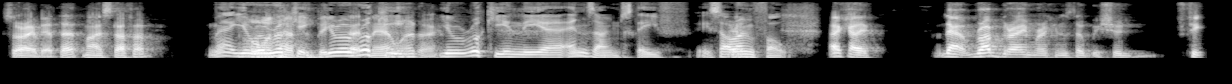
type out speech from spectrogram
Sorry about that. My stuff up. No, you're Well, a I'll have rookie. You're a that now, rookie. you're a rookie in the uh, end zone, Steve. It's our Yeah. own fault. Okay. Now, Rob Graham reckons that we should fix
